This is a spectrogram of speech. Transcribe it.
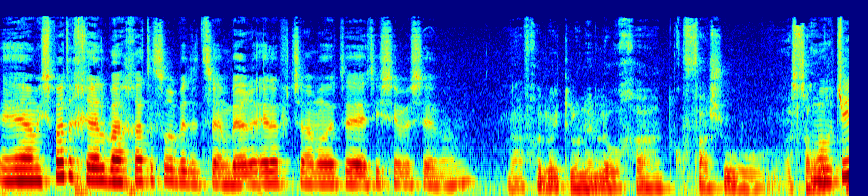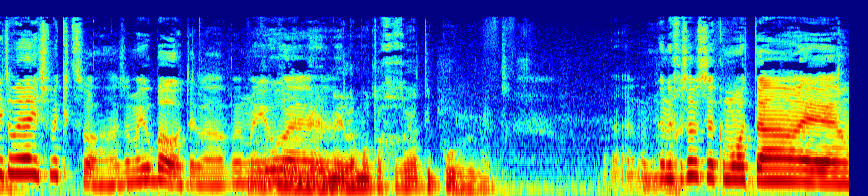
אה, המשפט החל ב-11 בדצמבר 1997. ואף אחד לא התלונן לאורך התקופה שהוא עשרות... מהותית הוא היה איש מקצוע, אז הם היו באות אליו, הם היו... אה, הן נעלמות אחרי הטיפול, באמת. אני חושבת שכמו אותה אה,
